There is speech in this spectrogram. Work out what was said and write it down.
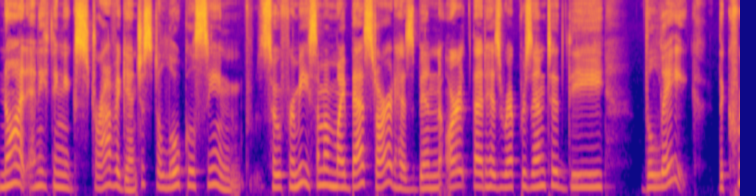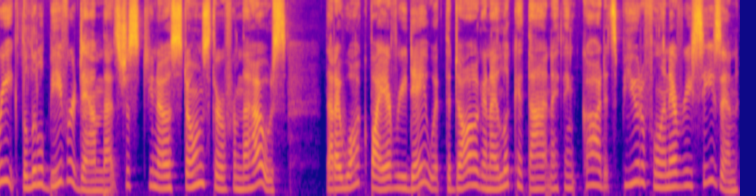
not anything extravagant, just a local scene. So, for me, some of my best art has been art that has represented the the lake, the creek, the little beaver dam that's just you know a stone's throw from the house that I walk by every day with the dog and I look at that and I think, God, it's beautiful in every season.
